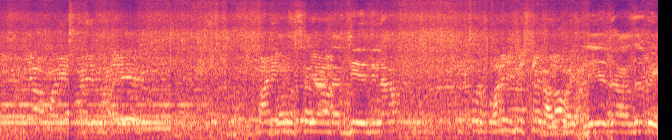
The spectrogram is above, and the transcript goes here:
Yeah. Cylinder দিয়ে দিলাম। পালিয়ে যাওয়া যাবে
